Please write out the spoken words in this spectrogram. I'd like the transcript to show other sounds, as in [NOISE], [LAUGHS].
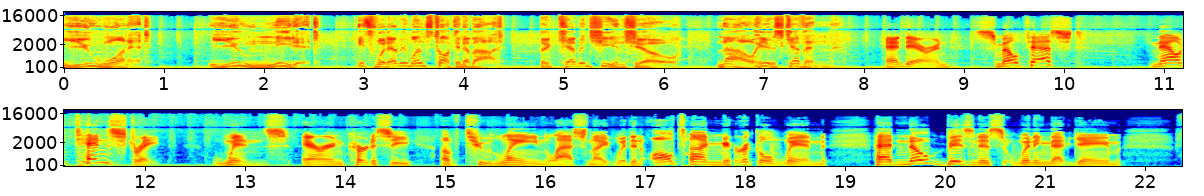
You want it. You need it. It's what everyone's talking about. The Kevin Sheehan Show. Now, here's Kevin. And Aaron. Smell test. Now 10 straight wins. Aaron, courtesy of Tulane last night with an all time [LAUGHS] miracle win. Had no business winning that game.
